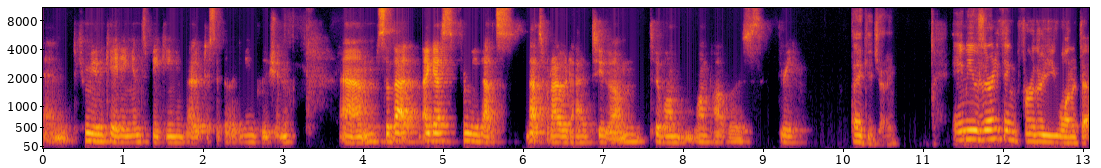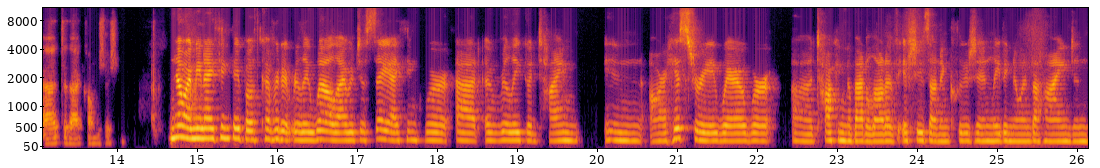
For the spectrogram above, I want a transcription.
and communicating and speaking about disability inclusion? Um, so that, I guess for me, that's, that's what I would add to, um, to Juan, Juan Pablo's three. Thank you, Jenny. Amy, was there anything further you wanted to add to that conversation? No, I mean, I think they both covered it really well. I would just say, I think we're at a really good time in our history where we're uh, talking about a lot of issues on inclusion, leaving no one behind and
